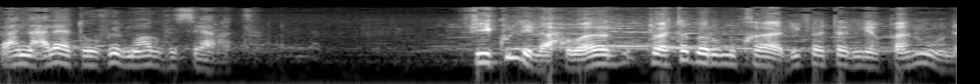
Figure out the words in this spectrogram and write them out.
فأن عليها توفير مواقف السيارات. في كل الأحوال تعتبر مخالفة للقانون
